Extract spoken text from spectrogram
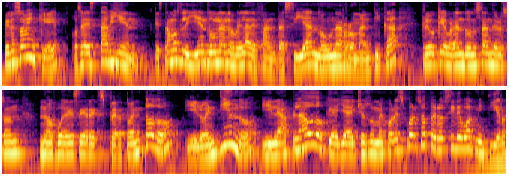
Pero ¿saben qué? O sea, está bien. Estamos leyendo una novela de fantasía, no una romántica. Creo que Brandon Sanderson no puede ser experto en todo, y lo entiendo, y le aplaudo que haya hecho su mejor esfuerzo, pero sí debo admitir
